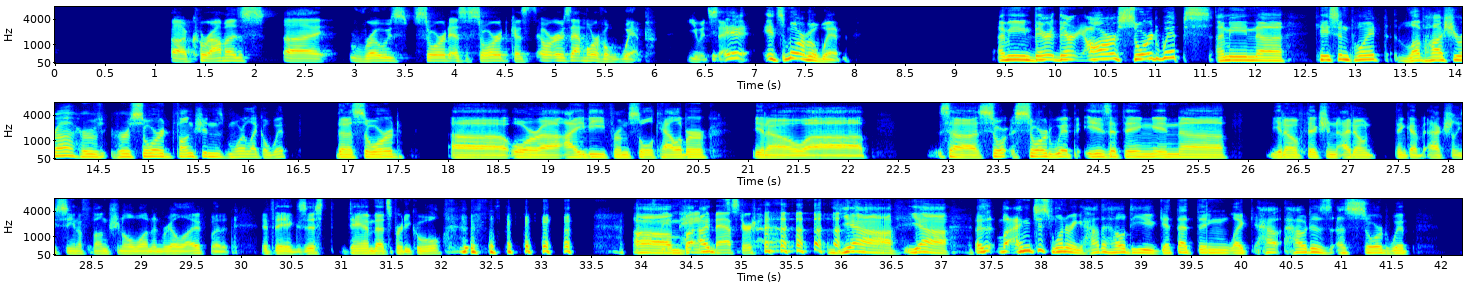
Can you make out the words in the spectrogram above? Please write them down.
uh, Kurama's uh, rose sword as a sword? Because or is that more of a whip? You would say. It- it's more of a whip. I mean, there there are sword whips. I mean, uh, case in point, Love Hashira, her her sword functions more like a whip than a sword. Uh, or uh, Ivy from Soul Calibur, you know, uh, s- uh, sword sword whip is a thing in uh, you know fiction. I don't think I've actually seen a functional one in real life, but if they exist, damn, that's pretty cool. um, but I, master. yeah, yeah. But I'm just wondering, how the hell do you get that thing? Like, how how does a sword whip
